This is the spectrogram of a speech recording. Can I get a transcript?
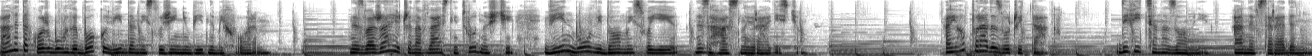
але також був глибоко відданий служінню бідним і хворим. Незважаючи на власні труднощі, він був відомий своєю незгасною радістю. А його порада звучить так: дивіться назовні, а не всередину.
